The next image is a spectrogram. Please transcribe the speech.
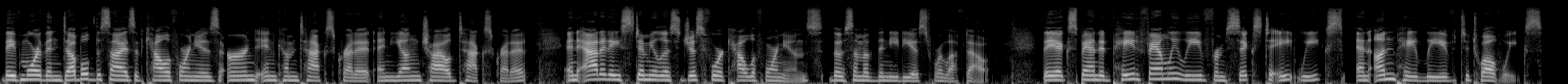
they've more than doubled the size of California's earned income tax credit and young child tax credit and added a stimulus just for Californians, though some of the neediest were left out. They expanded paid family leave from six to eight weeks and unpaid leave to 12 weeks.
